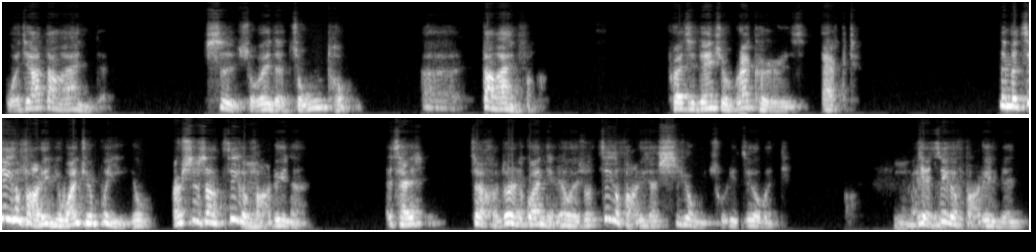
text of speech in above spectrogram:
国家档案的是所谓的总统呃档案法 （Presidential Records Act）。那么这个法律你完全不引用，而事实上这个法律呢，嗯、才在很多人的观点认为说这个法律才适用处理这个问题啊。而且这个法律里面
